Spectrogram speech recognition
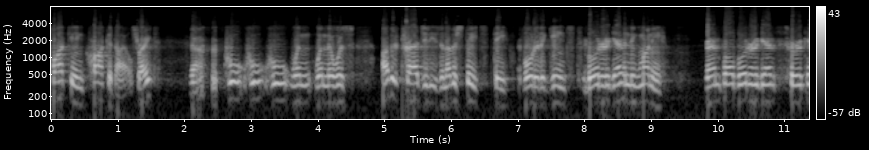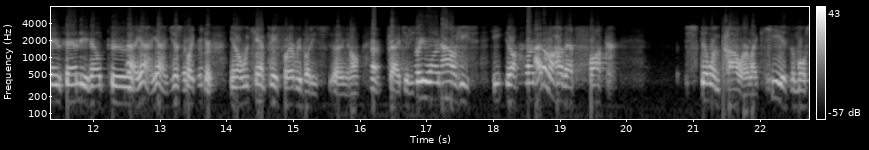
fucking crocodiles, right? Yeah, who who who when when there was other tragedies in other states, they voted against Voted against. spending money. Rand Paul voted against Hurricane Sandy. Helped to. Yeah, yeah, yeah. Just like you know, we can't pay for everybody's uh, you know Huh. tragedies. Oh, you want- now he's he you know I don't know how that fuck is still in power. Like he is the most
